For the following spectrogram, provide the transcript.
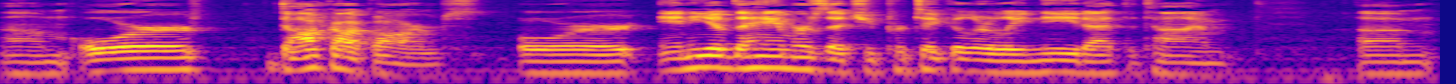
Um, or Doc Ock arms, or any of the hammers that you particularly need at the time. Um,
